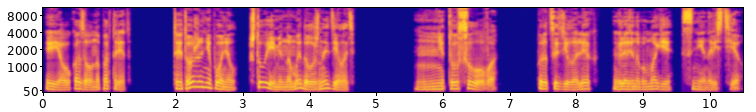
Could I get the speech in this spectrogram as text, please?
И я указал на портрет. «Ты тоже не понял?» Что именно мы должны делать?» «Не то слово», — процедил Олег, глядя на бумаги с ненавистью.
